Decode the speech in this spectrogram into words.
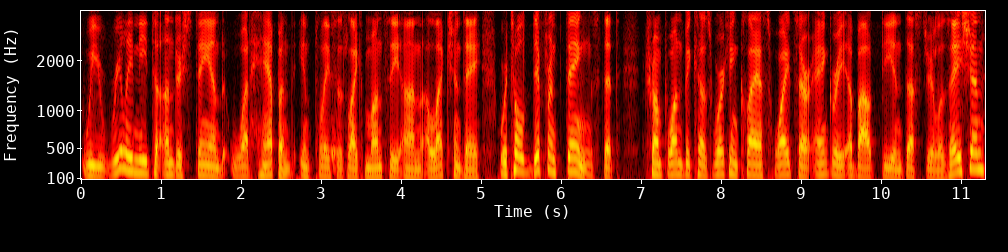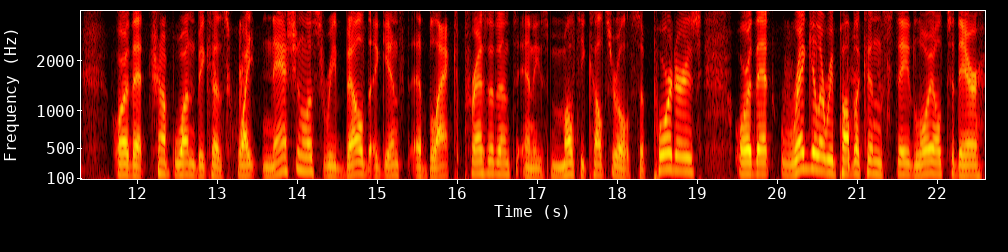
we really need to understand what happened in places like Muncie on election day. We're told different things that Trump won because working class whites are angry about deindustrialization, or that Trump won because white nationalists rebelled against a black president and his multicultural supporters, or that regular Republicans stayed loyal to their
